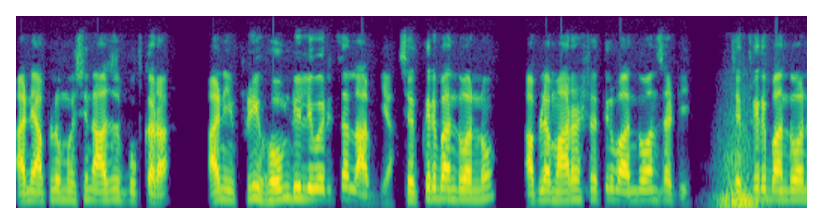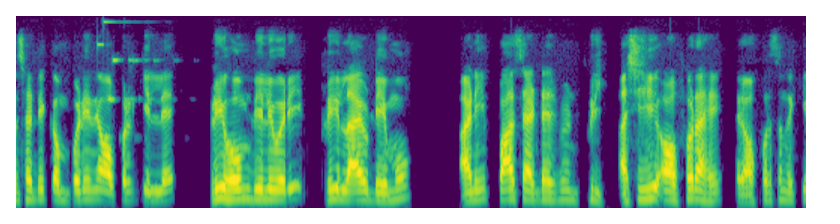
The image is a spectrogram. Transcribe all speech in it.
आणि आपलं मशीन आजच बुक करा आणि फ्री होम डिलिव्हरीचा लाभ घ्या. शेतकरी बांधवांनो आपल्या महाराष्ट्रातील बांधवांसाठी शेतकरी बांधवांसाठी कंपनीने ऑफर केली आहे free home delivery free live demo आणि पाच अटॅचमेंट फ्री अशी ही ऑफर आहे. तर ऑफरचा नक्की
